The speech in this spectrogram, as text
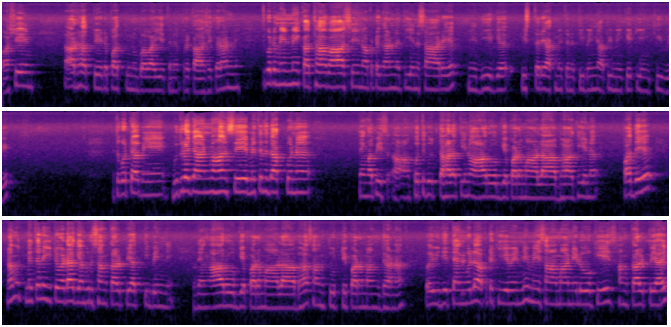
වශයෙන් අරහත්ත්වයටපත් වුණු බවයි එතන ප්‍රකාශ කරන්නේ. එතකොට මෙන්න මේ කතාව ආශයෙන් අපිට ගන්න තියෙන සාරය මේ දීර්ඝ විස්තරයක් මෙතන තිබෙන්නේ අපි මේ කෙටියෙන් කිව්වේ. එතකොට මේ බුදුරජාන් වහන්සේ මෙතන දක්වන දැන් අපි කොතිකුත් අහලා තියෙන ආරෝග්‍ය පරමාලාභා කියන පදය. නමුත් මෙතන ඊට වඩා ගැඹුරු සංකල්පයක් තිබෙන්නේ. දැන් ආරෝග්‍ය පරමාලාභා සන්තුට්ටි පරමං ධන ඔය විදිහ තැන්වල අපිට කියවෙන්නේ මේ සාමාන්‍ය ලෝකයේ සංකල්පයයි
